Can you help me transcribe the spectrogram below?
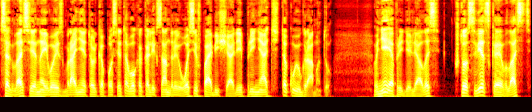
согласие на его избрание только после того, как Александр и Иосиф пообещали принять такую грамоту. В ней определялось, что светская власть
